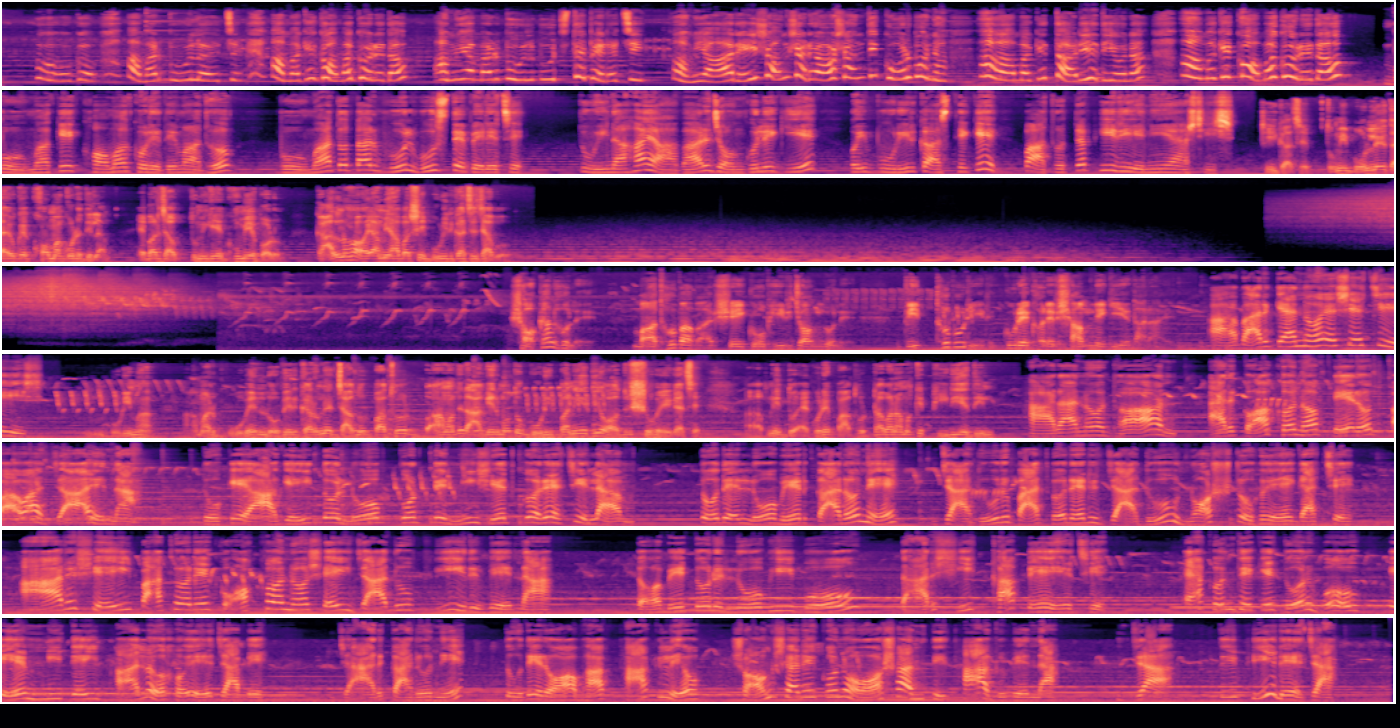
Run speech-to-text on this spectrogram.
আমার ভুল হয়েছে। আমাকে ক্ষমা করে দাও। আমি আমার ভুল বুঝতে পেরেছি। আমি আর এই সংসারে অশান্তি করব না। আমাকে তাড়িয়ে দিও না। আমাকে ক্ষমা করে দাও। বৌমাকে ক্ষমা করে দে মাধব। বৌমা তো তার ভুল বুঝতে পেরেছে। তুই না হয় আবার জঙ্গলে গিয়ে ওই বুড়ির কাছ থেকে পাথরটা ফিরিয়ে নিয়ে আসিস। ঠিক আছে তুমি বললে তাই ওকে ক্ষমা করে দিলাম। এবার যাও তুমি গিয়ে ঘুমিয়ে পড়ো। কাল না হয় আমি আবার সেই বুড়ির কাছে যাব। সকাল হলে মাধব আবার সেই গভীর জঙ্গলে বৃদ্ধ বুড়ির কুড়ে ঘরের সামনে গিয়ে দাঁড়ায়। আবার কেন এসেছিস? বুড়িমা আমার বউয়ের লোভের কারণে জাদুর পাথর আমাদের আগের মতো গরিব বানিয়ে দিয়ে অদৃশ্য হয়ে গেছে। আপনি দয়া করে পাথরটা আবার আমাকে ফিরিয়ে দিন। হারানো ধন আর কখনো ফেরত পাওয়া যায় না। তোকে আগেই তো লোভ করতে নিষেধ করেছিলাম। তোদের লোভের কারণে জাদুর পাথরের জাদু নষ্ট হয়ে গেছে। আর সেই পাথরে কখনো সেই জাদু ফিরবে না। তবে তোর লোভী বউ তার শিক্ষা পেয়েছে। এখন থেকে তোর বউ এমনিতেই ভালো হয়ে যাবে। যার কারণে তোদের অভাব থাকলেও সংসারে কোনো অশান্তি থাকবে না। যা, তুই ফিরে যা।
